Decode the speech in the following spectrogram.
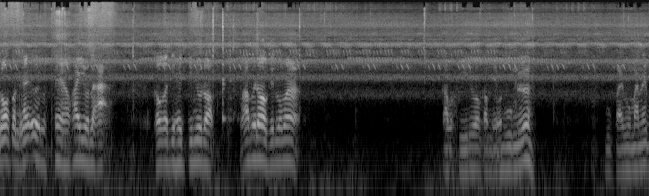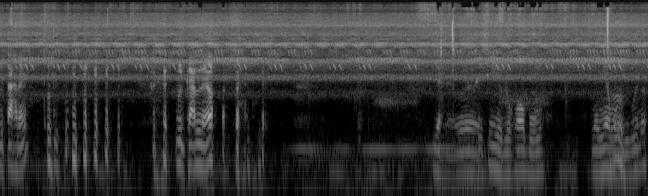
รอปันใช้เอิ้นให้อภัยอยู่ละเขาก็จะให้กินอยู่ดอกมาพี่น้องกินมากๆกำขีด้วยกำเด็ต้ดนบูมเด้อบูมไปบูมมันได้ไปตาได้พูดกันแล้วซี่ซี่ลูกพ่อบุ้งเนี่ยเงี้ยมันอยู่เนาะ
